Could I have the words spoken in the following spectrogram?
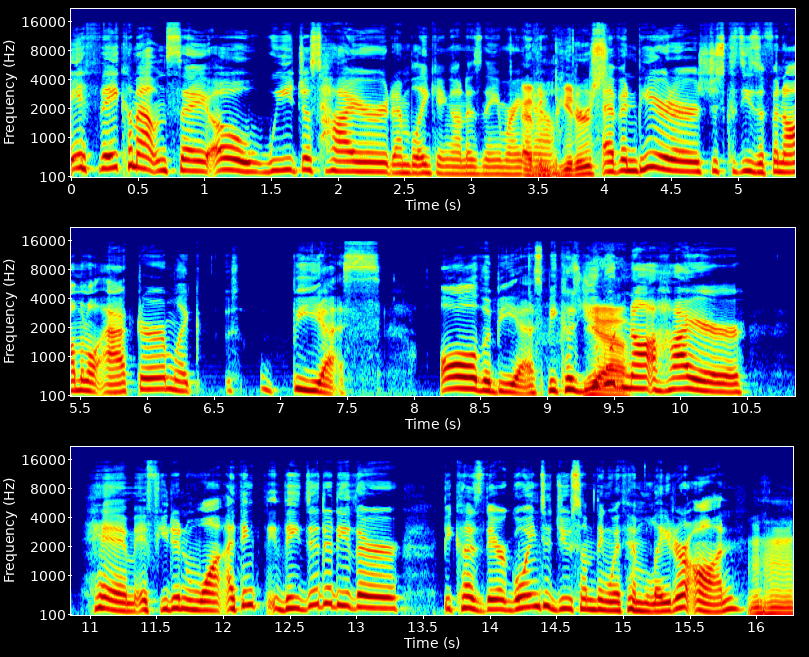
if they come out and say, "Oh, we just hired," I'm blanking on his name right Evan now. Evan Peters? Evan Peters, just because he's a phenomenal actor. I'm like, BS, all the BS, because you Yeah. would not hire him if you didn't want. I think they did it either because they're going to do something with him later on, Mm-hmm.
